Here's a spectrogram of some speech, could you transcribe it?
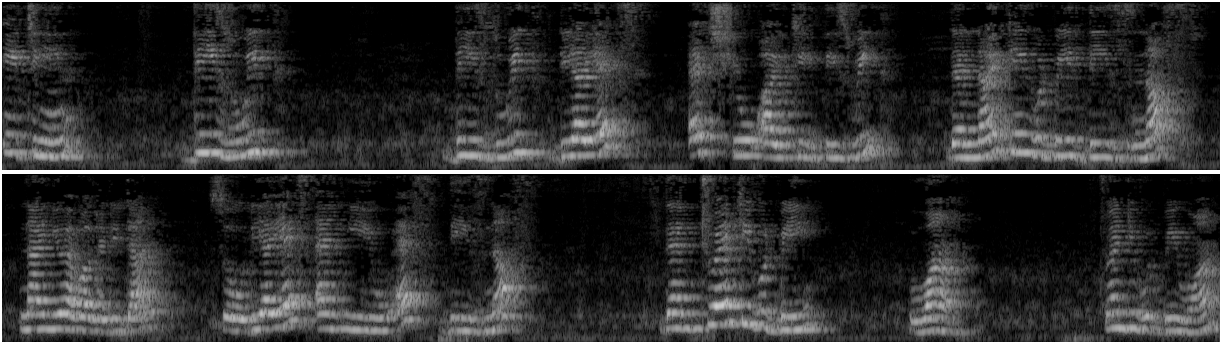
18. Dix-huit. These with. D-I-X. H-U-I-T. Dix-huit. Then 19 would be dix-neuf. 9 you have already done. So D-I-X and E-U-F. Dix-neuf. Then 20 would be 1. 20 would be 1.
